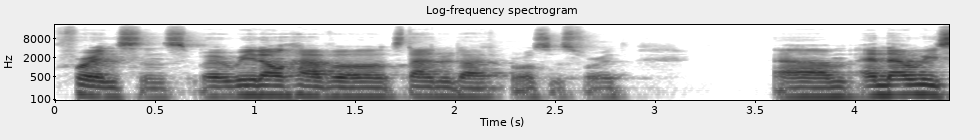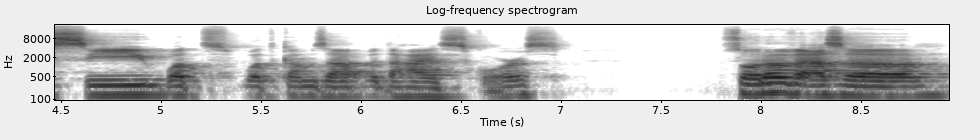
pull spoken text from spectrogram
for instance where we don't have a standardized process for it. Um, and then we see what what comes out with the highest scores sort of as a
